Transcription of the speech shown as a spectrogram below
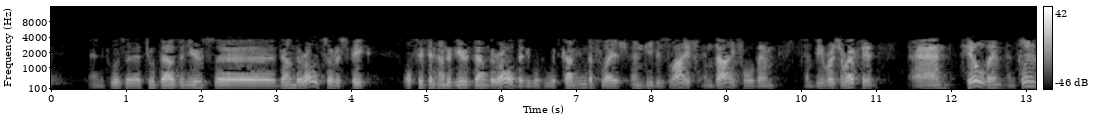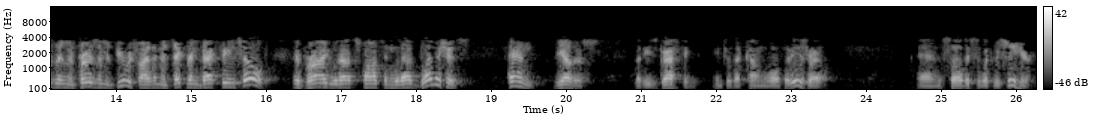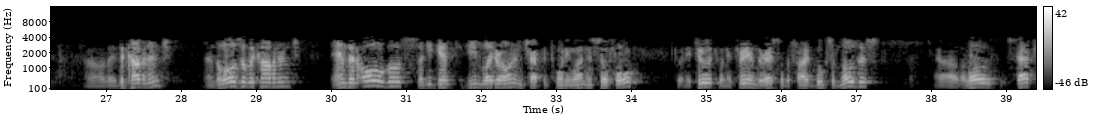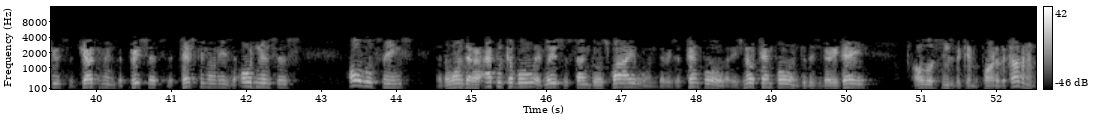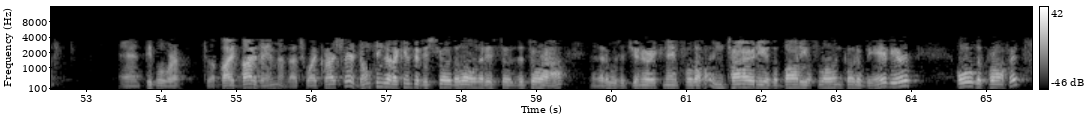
and it was uh, 2,000 years uh, down the road, so to speak, or 1,500 years down the road, that he would come in the flesh and give his life and die for them and be resurrected and heal them and cleanse them and purge them and purify them and take them back to himself, a bride without spots and without blemishes, and the others that he's grafting into that commonwealth of Israel. And so this is what we see here. Uh, the, the covenant and the laws of the covenant, and then all those that you get him later on in chapter 21 and so forth, 22, 23, and the rest of the five books of Moses, uh, the laws, the statutes, the judgments, the precepts, the testimonies, the ordinances, all those things are the ones that are applicable at least as time goes by when there is a temple or there is no temple and to this very day all those things became a part of the covenant. And people were to abide by them, and that's why Christ said, don't think that I came to destroy the law, that is the Torah, and that it was a generic name for the entirety of the body of law and code of behavior. All the prophets,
